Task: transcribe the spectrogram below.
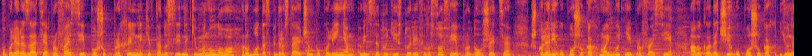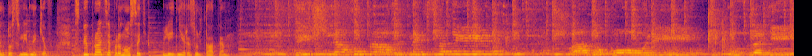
Популяризація професії, пошук прихильників та дослідників минулого, робота з підростаючим поколінням в інституті історії і філософії продовжується. Школярі у пошуках майбутньої професії, а викладачі у пошуках юних дослідників. Співпраця приносить плідні результати. Полі, Україно,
